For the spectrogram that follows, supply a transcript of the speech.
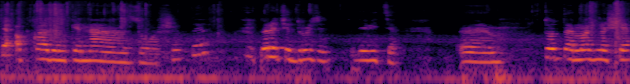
Це обкладинки на зошити. До речі, друзі, дивіться. Е, Тут е, можна ще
